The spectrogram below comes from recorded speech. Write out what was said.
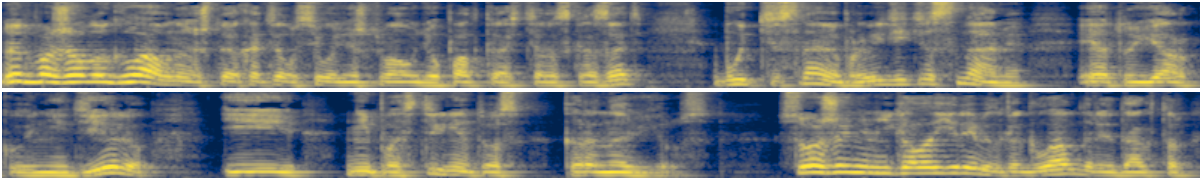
Ну, это, пожалуй, главное, что я хотел в сегодняшнем аудиоподкасте рассказать. Будьте с нами, проведите с нами эту яркую неделю – и не постигнет вас коронавирус. С уважением, Николай Еременко, главный редактор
